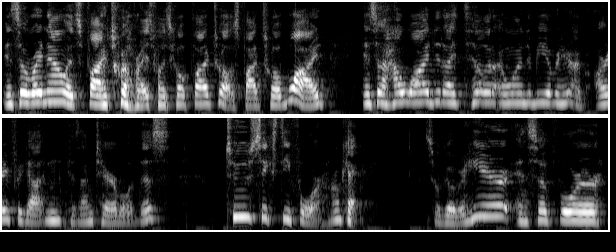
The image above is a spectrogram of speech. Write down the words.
And so right now it's 512, right? That's why it's called 512. It's 512 wide. And so how wide did I tell it I wanted to be over here? I've already forgotten because I'm terrible at this. 264. Okay. So we'll go over here. And so for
